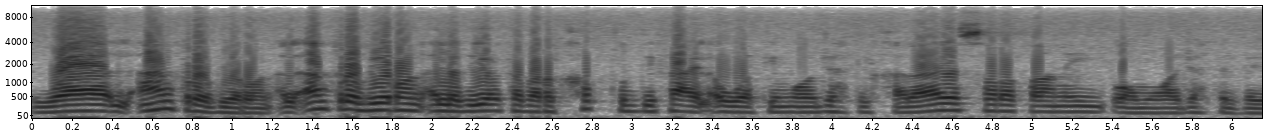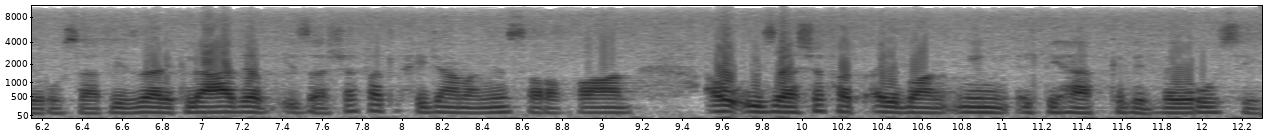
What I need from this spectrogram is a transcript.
والإنترفيرون. الإنترفيرون الذي يعتبر الخط الدفاعي الأول في مواجهة الخلايا السرطانيه ومواجهة الفيروسات. لذلك لا عجب إذا شفت الحجامة من سرطان أو إذا شفت أيضا من التهاب كبد فيروسي.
